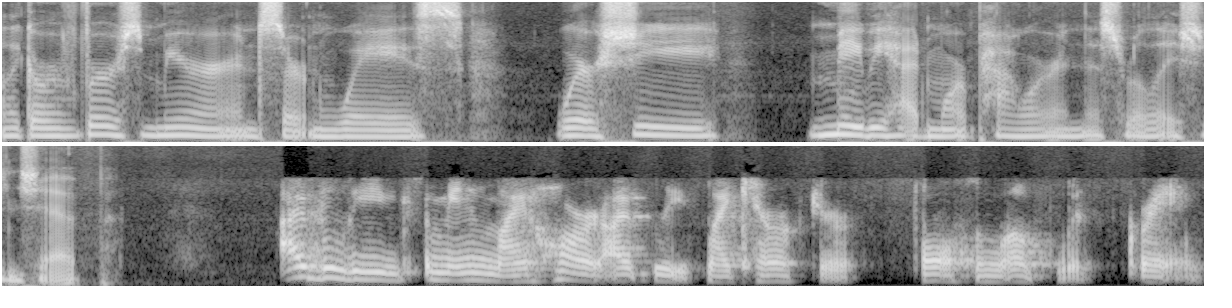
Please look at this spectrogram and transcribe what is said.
like a reverse mirror in certain ways, where she maybe had more power in this relationship. I believe, I mean, in my heart, I believe my character falls in love with Graham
